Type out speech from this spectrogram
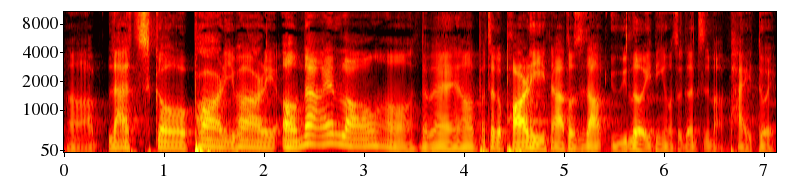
啊，Let's go party party all night long 哦，对不对哦？这个 party 大家都知道，娱乐一定有这个字嘛，派对。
